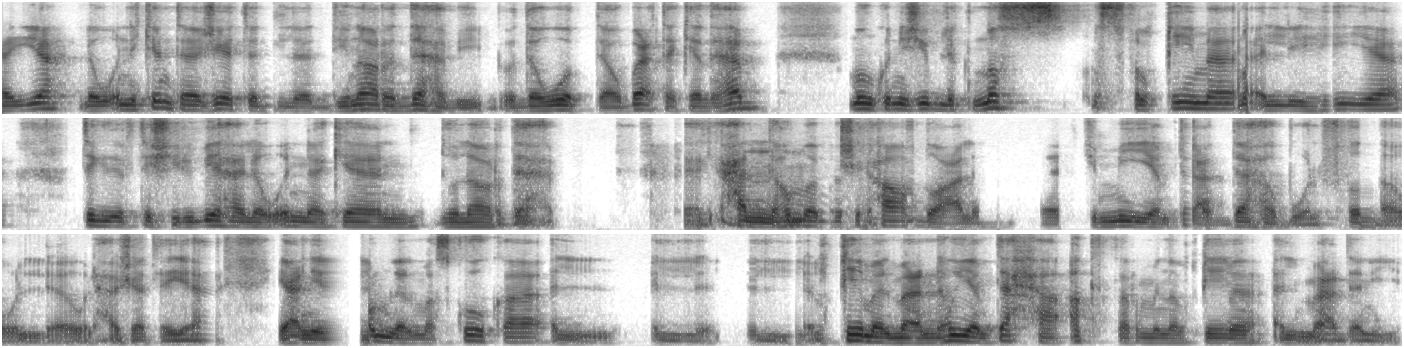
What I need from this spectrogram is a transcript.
هي لو إنك أنت جيت الدينار الذهبي وذوبته وبعته كذهب ممكن يجيب لك نص نصف القيمة اللي هي تقدر تشتري بها لو إنه كان دولار ذهب. حتى هم باش يحافظوا على الكميه بتاع الذهب والفضة والحاجات هي. يعني العملة المسكوكة القيمة المعنوية بتاعها أكثر من القيمة المعدنية.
